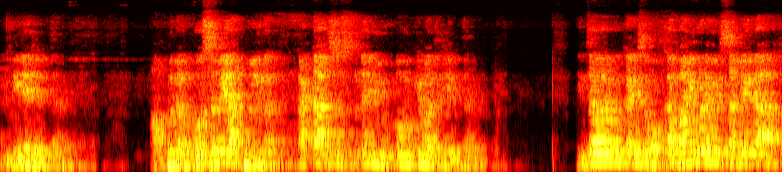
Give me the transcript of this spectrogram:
అని మీరే చెప్తారు. అప్పుల కోసమే అప్పులు కట్టాల్సి వస్తుందని మీ ఉప ముఖ్యమంత్రి చెప్తారు. ఇంతవరకు కనీసం ఒక్క పని కూడా మీరు సవ్యంగా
